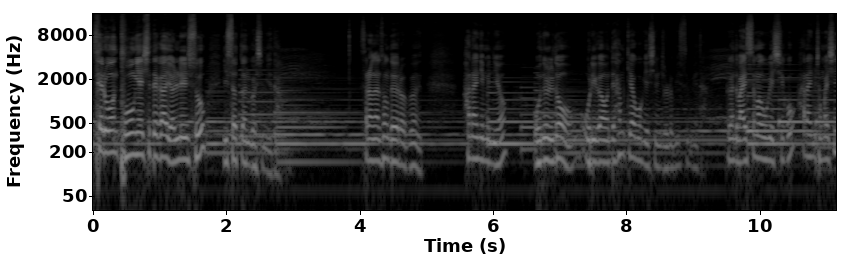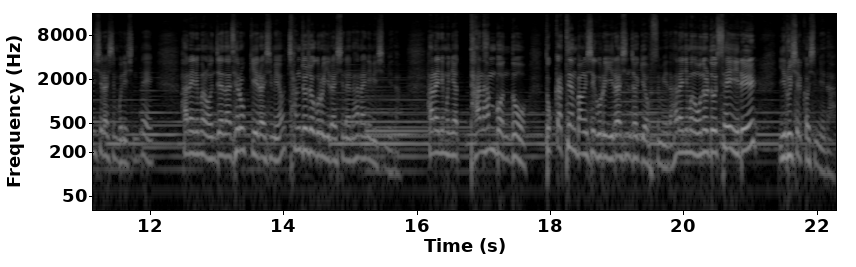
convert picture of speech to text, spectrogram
새로운 부흥의 시대가 열릴 수 있었던 것입니다. 사랑하는 성도 여러분, 하나님은요 오늘도 우리 가운데 함께하고 계시는 줄로 믿습니다. 그런데 말씀하고 계시고 하나님 정말 신실하신 분이신데 하나님은 언제나 새롭게 일하시며 창조적으로 일하시는 하나님이십니다. 하나님은요 단 한 번도 똑같은 방식으로 일하신 적이 없습니다. 하나님은 오늘도 새 일을 이루실 것입니다.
